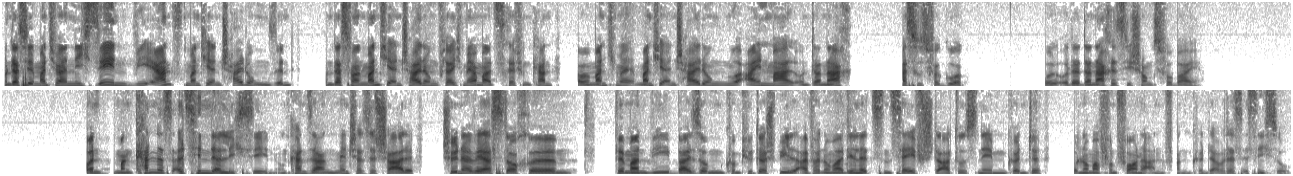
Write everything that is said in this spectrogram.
Und dass wir manchmal nicht sehen, wie ernst manche Entscheidungen sind und dass man manche Entscheidungen vielleicht mehrmals treffen kann, aber manchmal, manche Entscheidungen nur einmal und danach hast du es vergurkt. Oder danach ist die Chance vorbei. Und man kann das als hinderlich sehen und kann sagen, Mensch, das ist schade. Schöner wäre es doch, ähm, wenn man wie bei so einem Computerspiel einfach nochmal den letzten Save-Status nehmen könnte und nochmal von vorne anfangen könnte. Aber das ist nicht so.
